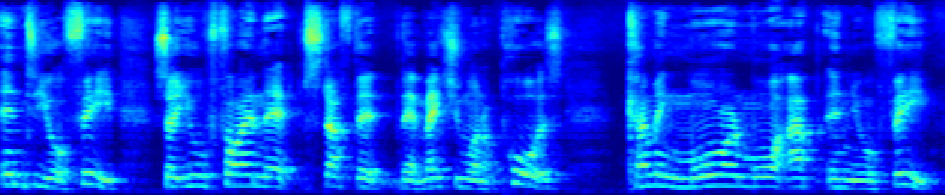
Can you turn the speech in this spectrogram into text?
into your feed. So you'll find that stuff that, that makes you want to pause coming more and more up in your feed.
